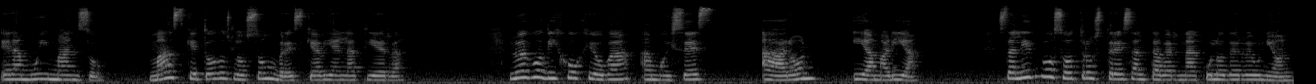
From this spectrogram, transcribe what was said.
era muy manso, más que todos los hombres que había en la tierra. Luego dijo Jehová a Moisés, a Aarón y a María, Salid vosotros tres al tabernáculo de reunión.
